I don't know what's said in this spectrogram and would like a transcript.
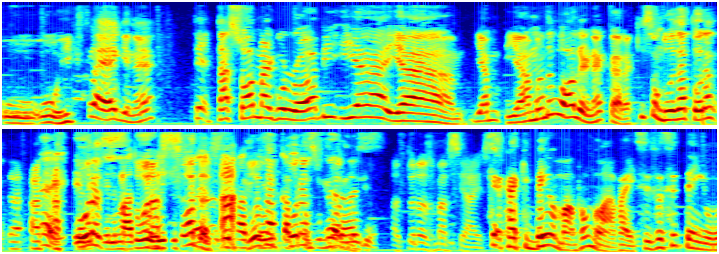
o, o Rick Flag, né? Tá só a Margot Robbie e a, e, a, e, a, e a Amanda Waller, né, cara? Que são duas atoras, a- É, atoras, ele, ele atoras fodas. Matou duas atoras fodas. Aturas marciais. Que, cara, que bem ou mal, vamos lá, vai. Se você tem o, o,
